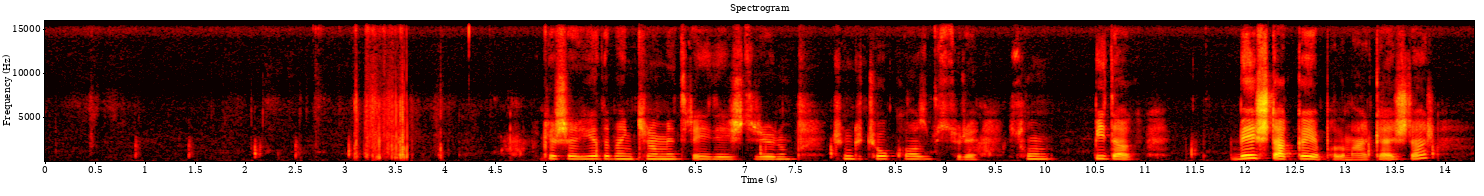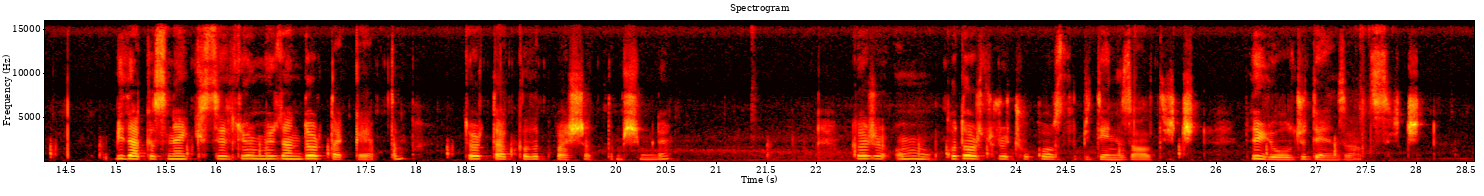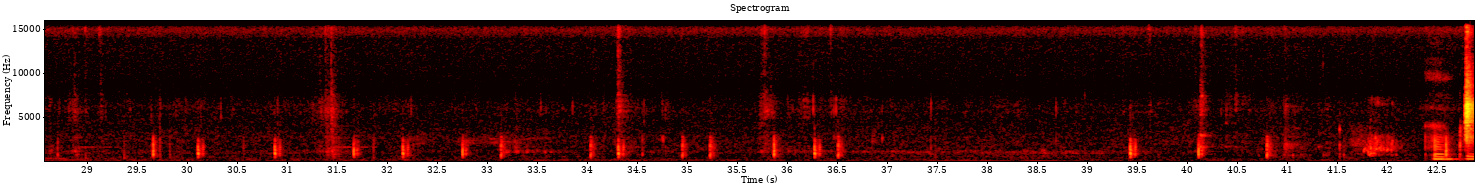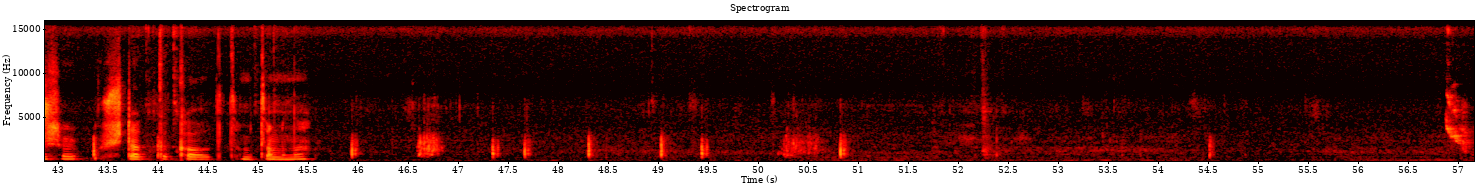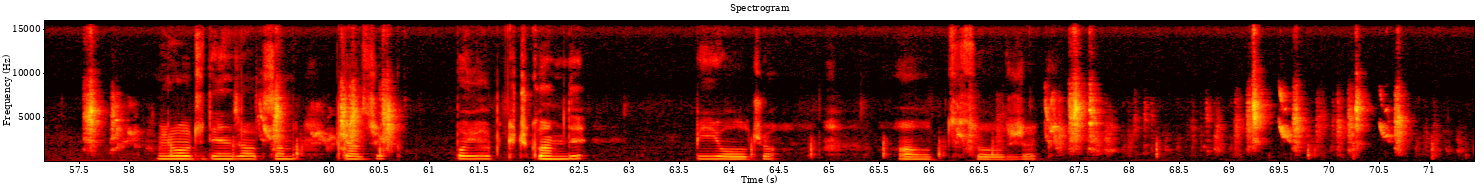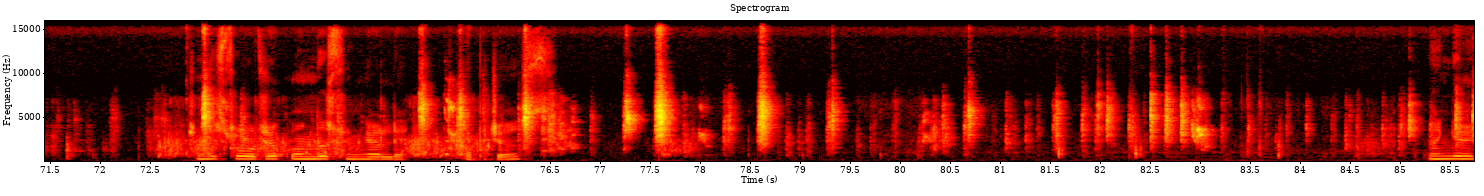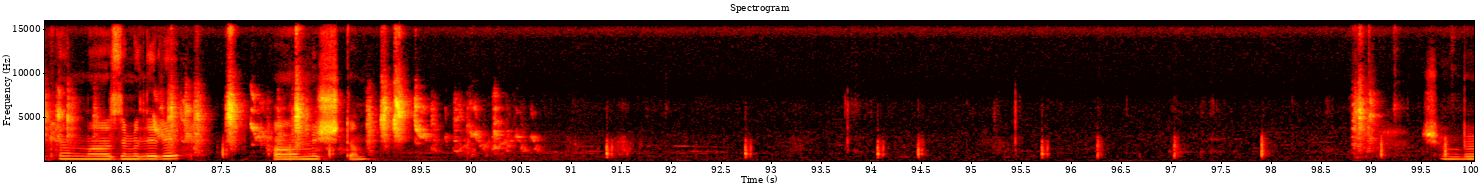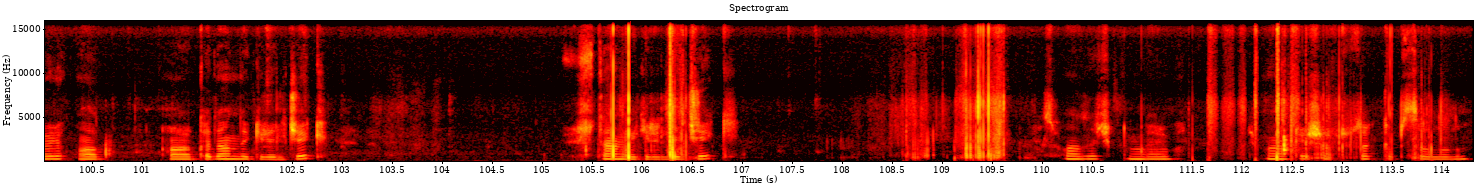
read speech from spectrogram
Arkadaşlar ya da ben kilometreyi değiştiriyorum. Çünkü çok az bir süre. Son bir dakika 5 dakika yapalım arkadaşlar. Bir dakikasını eksiltiyorum. O yüzden 4 dakika yaptım. 4 dakikalık başlattım şimdi. Ama o kadar süre çok azdı bir denizaltı için. Bir de yolcu denizaltısı için. Arkadaşlar 3 dakika kaldı tam tamına. Yolcu denizaltısı ama birazcık bayağı bir küçük hem de bir yolcu altısı olacak. Şimdi su olacak onu da süngerle yapacağız. Ben gereken malzemeleri almıştım. Şimdi böyle arkadan da girilecek. Üstten de girilecek. Biraz fazla çıktım galiba. Şimdi arkadaşlar tuzak kapısı alalım.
